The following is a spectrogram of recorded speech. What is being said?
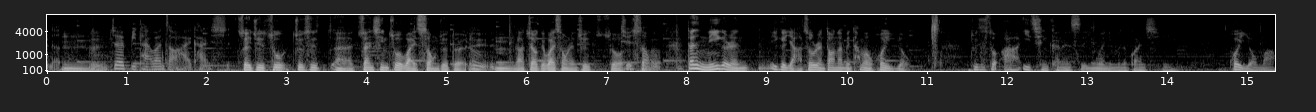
了，嗯。嗯，这比台湾早还开始，所以就做就是呃专心做外送就对了，嗯。嗯，然后交给外送人去做去送。但是你一个人一个亚洲人到那边，他们会有，就是说啊，疫情可能是因为你们的关系，会有吗？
